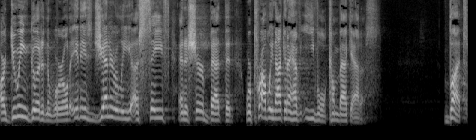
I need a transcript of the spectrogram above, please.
are doing good in the world, it is generally a safe and a sure bet that we're probably not going to have evil come back at us. But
